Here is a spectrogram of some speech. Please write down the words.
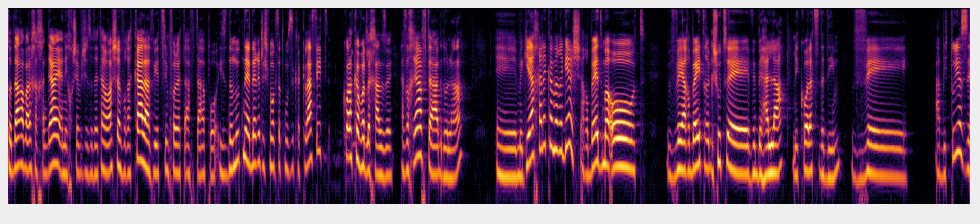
תודה רבה לך, חגי. אני חושבת שזאת הייתה ממש הברקה להביא את סימפוניית ההפתעה פה. הזדמנות נהדרת לשמוע קצת מוזיקה קלאסית. כל הכבוד לך על זה. אז אחרי ההפתעה הגדולה, אה, מגיע החלק המרגש, הרבה דמעות והרבה התרגשות אה, ובהלה מכל הצדדים. והביטוי הזה,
